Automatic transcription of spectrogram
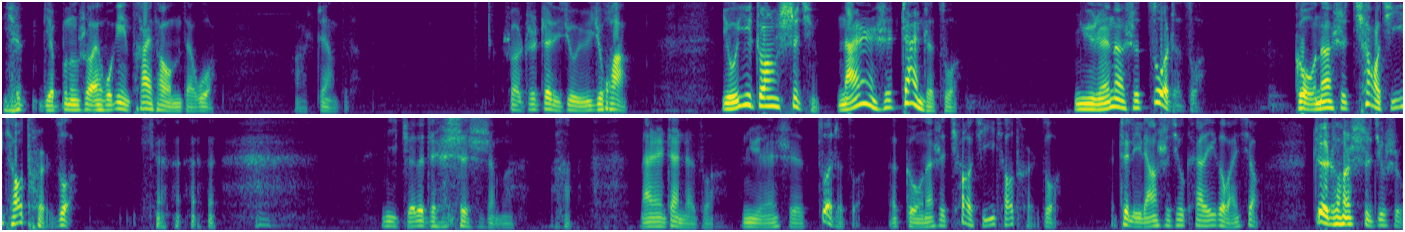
也也不能说，哎，我给你擦一擦，我们再握，啊，这样子的。说这这里就有一句话。有一桩事情，男人是站着做，女人呢是坐着做，狗呢是翘起一条腿坐。你觉得这个事是什么啊？男人站着做，女人是坐着做，狗呢是翘起一条腿做。这里梁实秋开了一个玩笑，这桩事就是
